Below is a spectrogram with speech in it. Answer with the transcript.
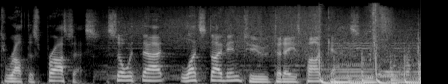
throughout this process. So, with that, let's dive into today's podcast.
